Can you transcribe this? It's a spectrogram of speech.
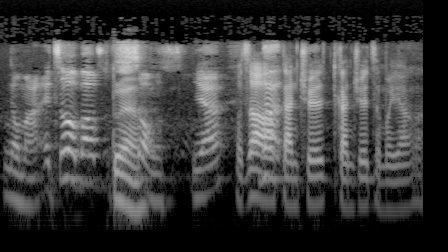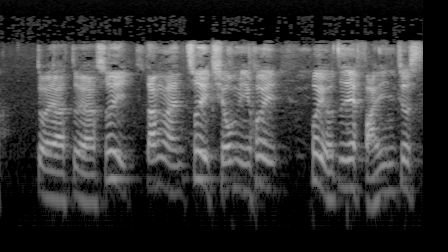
你懂吗？哎，之后包送呀，yeah? 我知道啊，感觉感觉怎么样啊？对啊，对啊，所以当然，所以球迷会会有这些反应，就是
